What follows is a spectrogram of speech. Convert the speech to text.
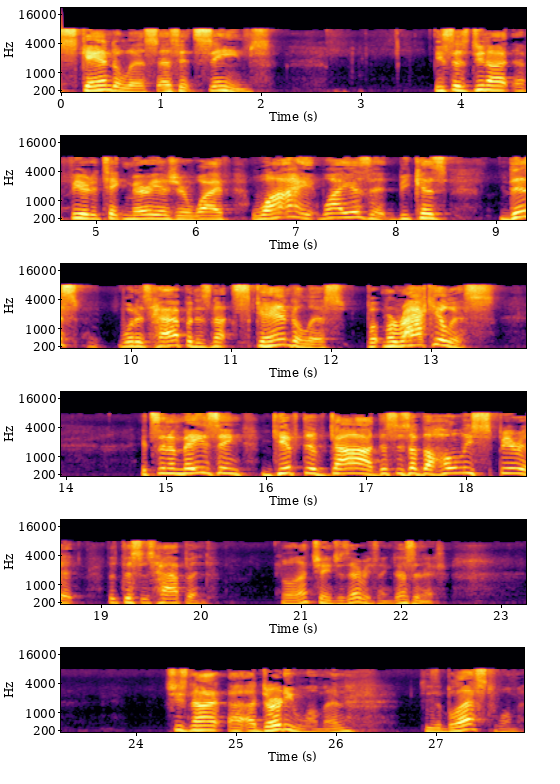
scandalous as it seems. He says, Do not fear to take Mary as your wife. Why? Why is it? Because this, what has happened, is not scandalous, but miraculous. It's an amazing gift of God. This is of the Holy Spirit that this has happened. Well, that changes everything, doesn't it? She's not a, a dirty woman. She's a blessed woman.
